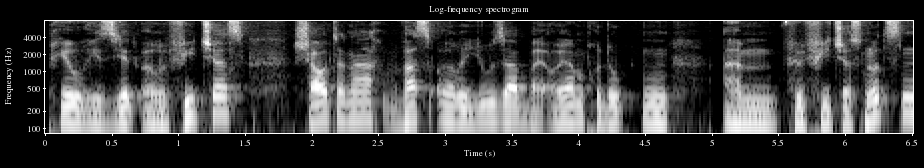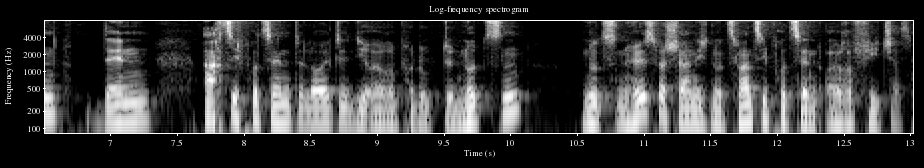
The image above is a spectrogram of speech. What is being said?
priorisiert eure Features, schaut danach, was eure User bei euren Produkten ähm, für Features nutzen, denn 80% der Leute, die eure Produkte nutzen, nutzen höchstwahrscheinlich nur 20% eurer Features.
